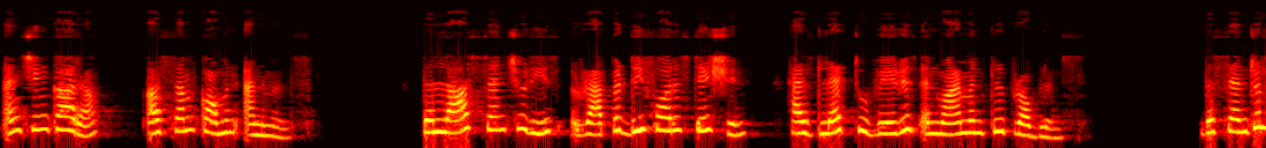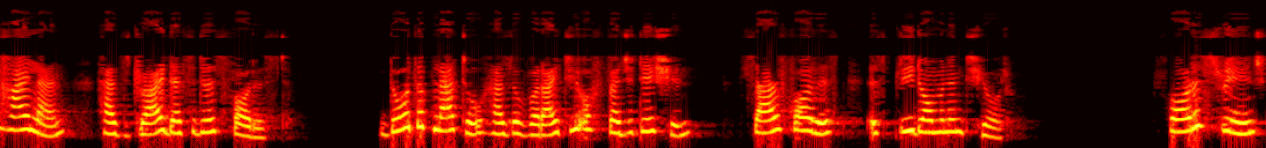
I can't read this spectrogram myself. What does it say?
and chinkara are some common animals. The last century's rapid deforestation has led to various environmental problems. The central highland has dry deciduous forest. Though the plateau has a variety of vegetation, sal forest is predominant here. Forests range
